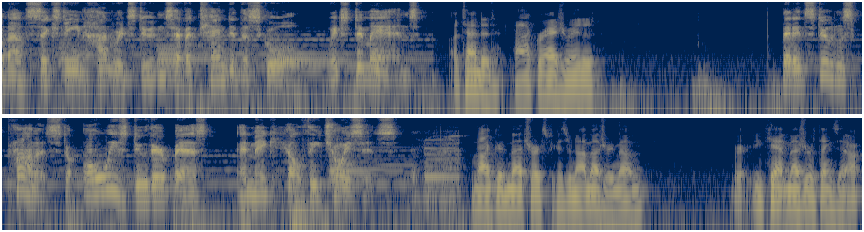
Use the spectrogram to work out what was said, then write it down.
About 1,600 students have attended the school, which demands Attended, not graduated. that its students promise to always do their best and make healthy choices. Not good metrics because you're not measuring them. You can't measure things that are.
